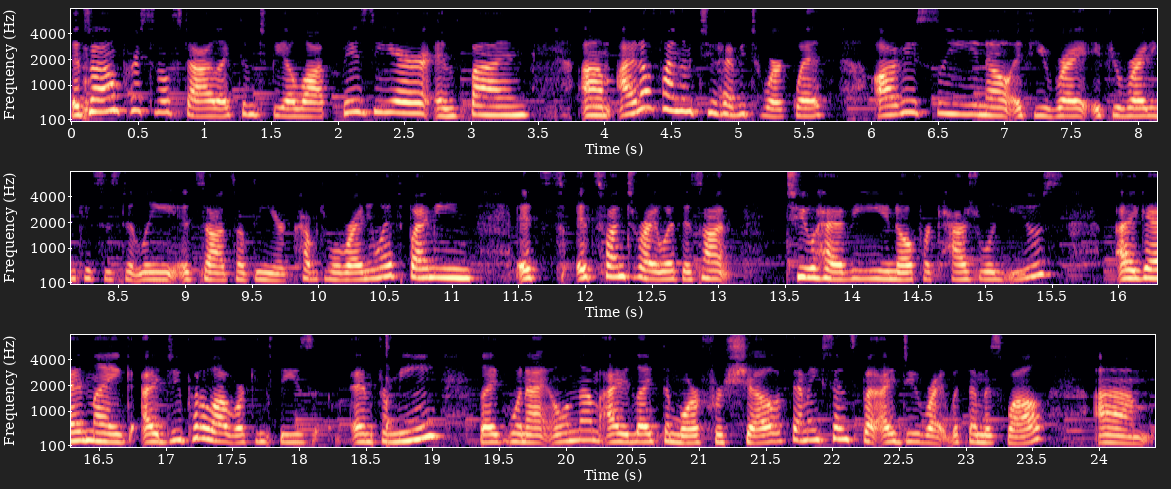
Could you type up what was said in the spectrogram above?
It's my own personal style. I like them to be a lot busier and fun. Um, I don't find them too heavy to work with. Obviously, you know, if you write, if you're writing consistently, it's not something you're comfortable writing with, but I mean, it's, it's fun to write with. It's not too heavy, you know, for casual use. Again, like, I do put a lot of work into these, and for me, like, when I own them, I like them more for show, if that makes sense, but I do write with them as well. Um,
